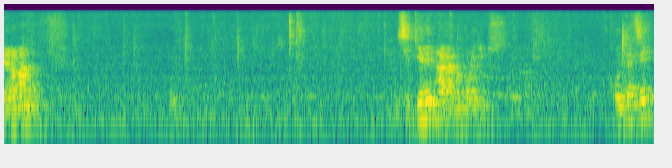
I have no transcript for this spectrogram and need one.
me lo mandan. Si quieren, háganlo por equipos. Júntense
